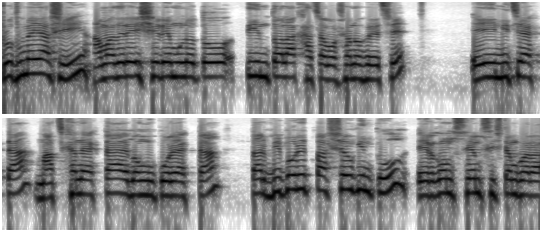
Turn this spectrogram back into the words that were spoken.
প্রথমেই আসি, আমাদের এই শেডে মূলত তিন তলা খাঁচা বসানো হয়েছে। এই নিচে একটা, মাঝখানে একটা এবং উপরে একটা। তার বিপরীত পাশেও কিন্তু এরকম সেম সিস্টেম করা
